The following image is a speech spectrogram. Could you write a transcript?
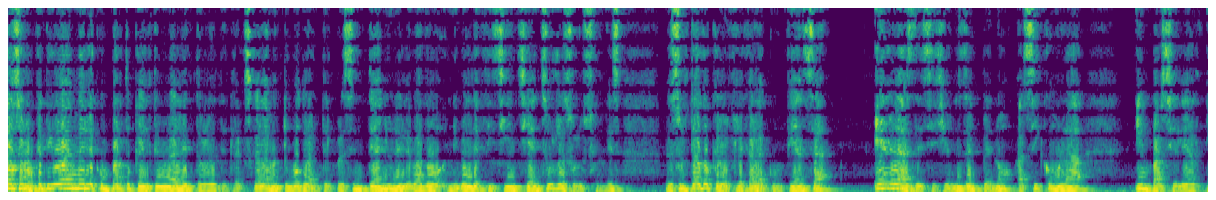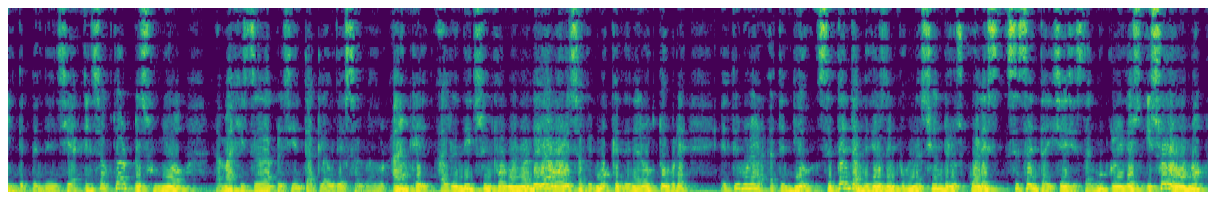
Continuamos en Objetivo AM. Le comparto que el Tribunal Electoral de Tlaxcala mantuvo durante el presente año un elevado nivel de eficiencia en sus resoluciones, resultado que refleja la confianza en las decisiones del Pleno, así como la imparcialidad e independencia en su actual, presumió la magistrada presidenta Claudia Salvador Ángel. Al rendir su informe anual de labores, afirmó que de enero a octubre el tribunal atendió 70 medios de impugnación, de los cuales 66 están concluidos y solo uno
